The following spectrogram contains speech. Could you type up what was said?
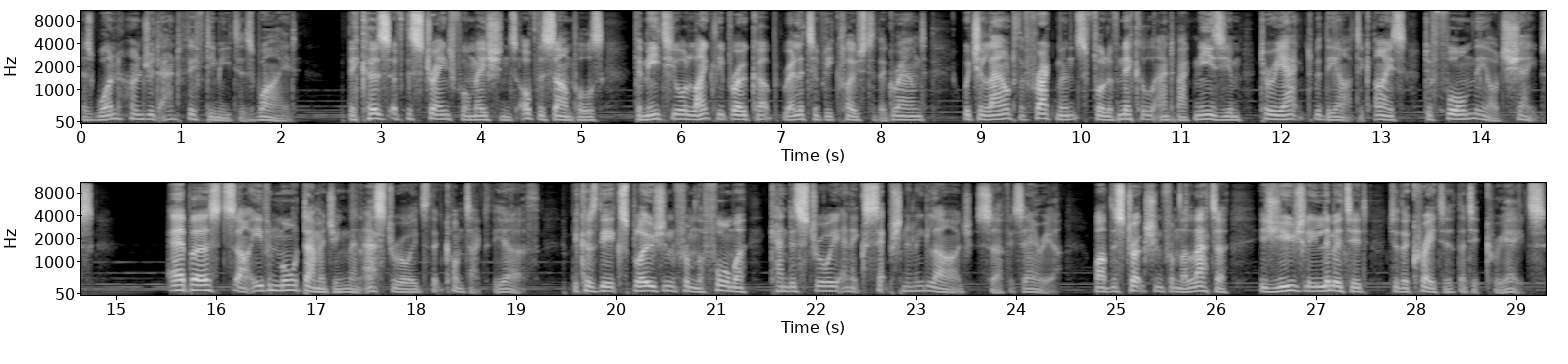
as 150 meters wide. Because of the strange formations of the samples, the meteor likely broke up relatively close to the ground, which allowed the fragments full of nickel and magnesium to react with the Arctic ice to form the odd shapes. Airbursts are even more damaging than asteroids that contact the Earth, because the explosion from the former can destroy an exceptionally large surface area, while destruction from the latter is usually limited to the crater that it creates.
